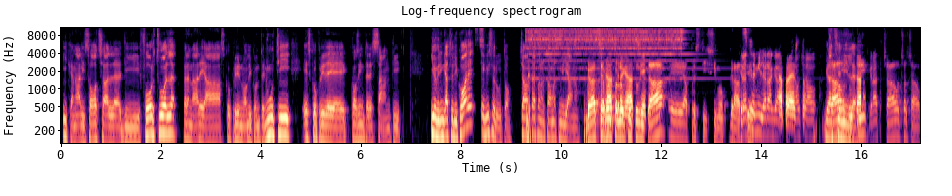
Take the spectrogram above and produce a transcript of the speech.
i canali social di Fortual per andare a scoprire nuovi contenuti e scoprire cose interessanti. Io vi ringrazio di cuore e vi saluto. Ciao Stefano, ciao Massimiliano. Grazie a voi per ragazzi. l'opportunità e a prestissimo. Grazie. Grazie mille ragazzi. A presto. Ciao, ciao. Grazie ciao mille. Ciao, ciao, ciao.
